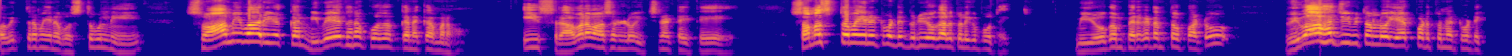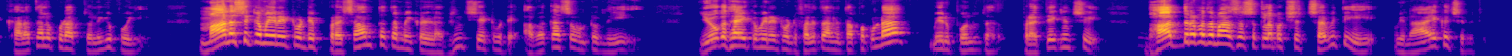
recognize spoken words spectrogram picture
పవిత్రమైన వస్తువుల్ని స్వామివారి యొక్క నివేదన కోసం కనుక మనం ఈ శ్రావణ మాసంలో ఇచ్చినట్టయితే సమస్తమైనటువంటి దుర్యోగాలు తొలగిపోతాయి. మీ యోగం పెరగడంతో పాటు వివాహ జీవితంలో ఏర్పడుతున్నటువంటి కలతలు కూడా తొలగిపోయి మానసికమైనటువంటి ప్రశాంతత మీకు లభించేటువంటి అవకాశం ఉంటుంది. యోగదాయకమైనటువంటి ఫలితాలను తప్పకుండా మీరు పొందుతారు. ప్రత్యేకించి భాద్రపద మాస శుక్లపక్ష చవితి వినాయక చవితి.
